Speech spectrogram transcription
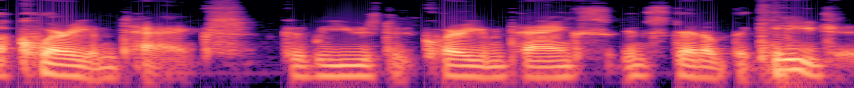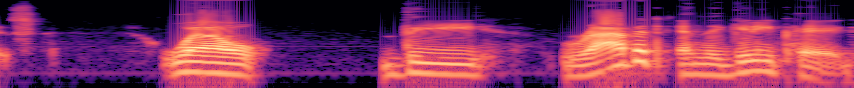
aquarium tanks because we used aquarium tanks instead of the cages. Well, the rabbit and the guinea pig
